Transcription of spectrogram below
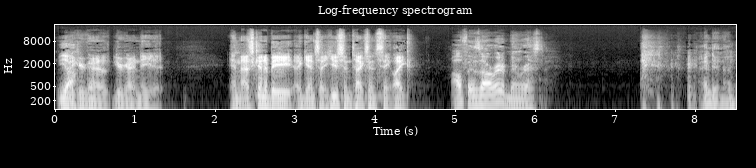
Yeah. like you're gonna you're gonna need it, and that's going to be against a Houston Texans team. Like Offense already been resting. ain't did nothing.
